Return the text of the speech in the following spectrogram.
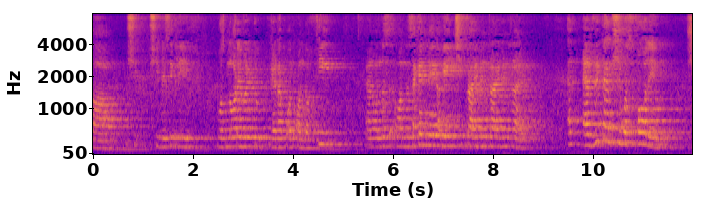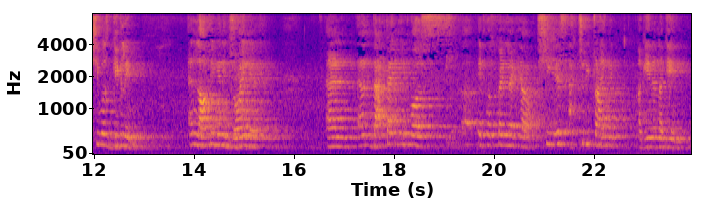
uh, she, she basically was not able to get up on, on the feet. And on the, on the second day, again, she tried and tried and tried. And every time she was falling, she was giggling and laughing and enjoying it. And, and that time it was, uh, it was felt like, yeah, she is actually trying it again and again.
